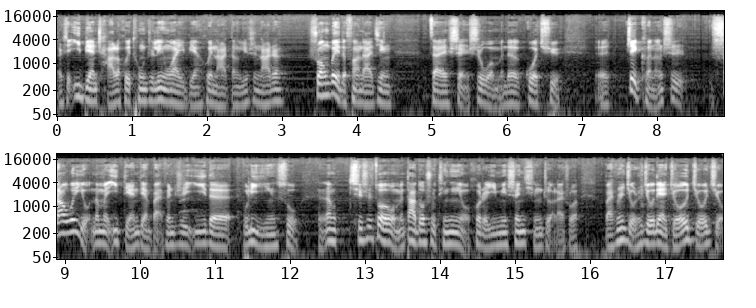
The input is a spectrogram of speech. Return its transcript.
而且一边查了会通知另外一边，会拿等于是拿着双倍的放大镜在审视我们的过去。呃，这可能是稍微有那么一点点百分之一的不利因素。那么，其实作为我们大多数听听友或者移民申请者来说，百分之九十九点九九九，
